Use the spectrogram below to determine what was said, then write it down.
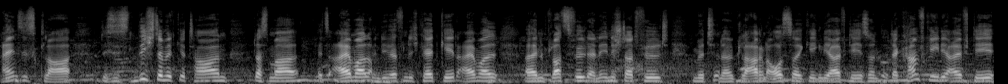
Eins ist klar, das ist nicht damit getan, dass man jetzt einmal in die Öffentlichkeit geht, einmal einen Platz füllt, eine Innenstadt füllt mit einer klaren Aussage gegen die AfD, sondern der Kampf gegen die AfD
